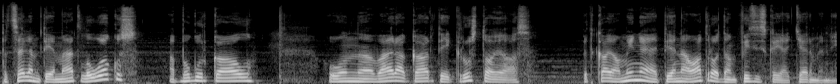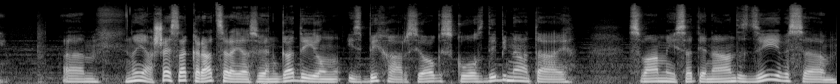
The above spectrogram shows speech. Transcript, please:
Pa ceļam tie met lokus ap mugurkaulu un vairāk kārtīgi krustojās, bet, kā jau minēju, tie nav atrodami fiziskajā ķermenī. Um, nu jā, šai sakarā atcerējos vienu gadījumu iz Bihāras jogas skolas dibinātāja Svāmijas Atjanāndas dzīves. Um,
